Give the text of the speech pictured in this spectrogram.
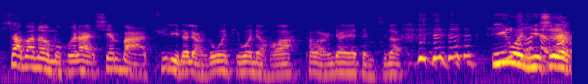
下半段我们回来，先把居里的两个问题问掉，好吧？他老人家也等急了。第一个问题是，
